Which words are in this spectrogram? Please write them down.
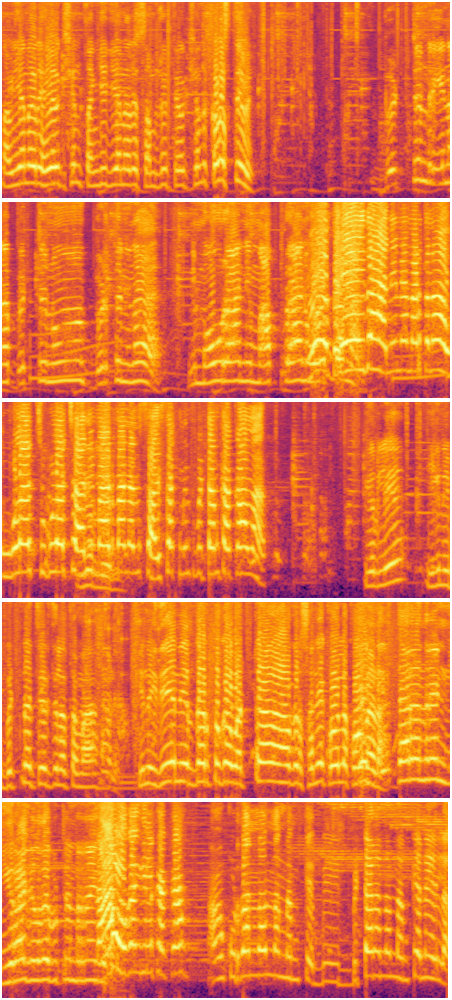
ನಾವ್ ಏನಾರ ಹೇಳ್ಕಿಸಿನ್ ತಂಗಿಗೆ ಏನಾರ ಸಮಜೂತಿ ಹೇಳ್ಕಿಸಿಂದ ಕಳಿಸ್ತೇವೆ. ಬಿಟ್ಟನ್ರಿ ನಾ ಬಿಟ್ಟನು ಬಿಡ್ತೀನಿ ನಾ. ನಿಮ್ಮ ಅವ್ರ ನಿಮ್ಮ ಅಪ್ರ ಓ, ಬರೇ ಇದ ಹಾನಿನ ಮಾಡ್ತಾನ ಉಗುಳ ಹಚ್ಚ ಉಗುಳ ಹಚ್ಚ ಹಾನಿ ಮಾಡ್ಮ ನನ್ ಸಾಯ್ಸಾಕ್ ನಿಂತ್ ಬಿಟ್ಟಾನ ಕಾಕ ಅವ. ಇರ್ಲಿ ಈಗ ನೀ ಬಿಟ್ಟನ ತಿಳ್ತಿಲ್ಲ ತಮ್ಮ. ಇನ್ನು ಇದೇ ನಿರ್ಧಾರ ತಗೋ ಒಟ್ಟ ಅದ್ರ ಸನಿಯಕ್ಕೆ ಹೋಗ್ಲಕ್ ಹೋಗ್ಬೇಡ. ನಿರ್ಧಾರ ಅಂದ್ರೆ ನೀರಾಗ ಇಳ್ದ ಬಿಟ್ಟನ್ರಿ ನಾ ನಾ ಹೋಗಂಗಿಲ್ಲ ಕಾಕ. ಅವ ಕುಡ್ದಾನ ನಂಗ್ ನಂಬಿಕೆ ಬಿಟ್ಟಾನ ನಂಬಿಕೆನೇ ಇಲ್ಲ.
